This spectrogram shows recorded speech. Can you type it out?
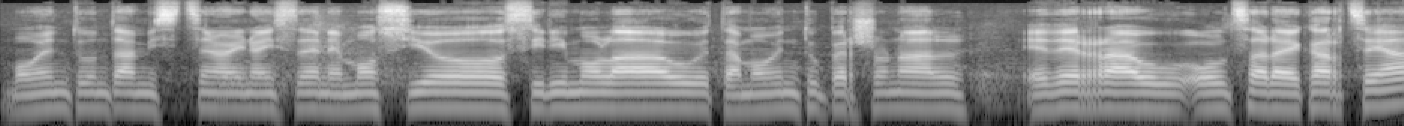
momentu honetan bizitzen ari naizen emozio zirimolau eta momentu personal ederrau holtzara ekartzea.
